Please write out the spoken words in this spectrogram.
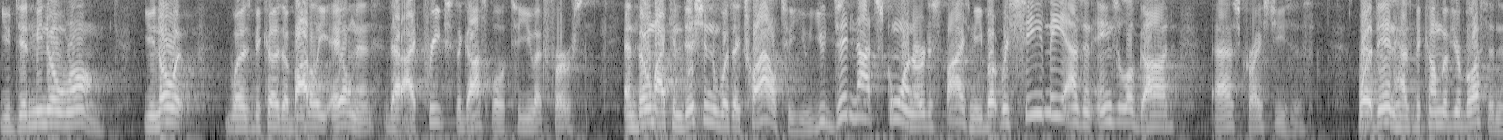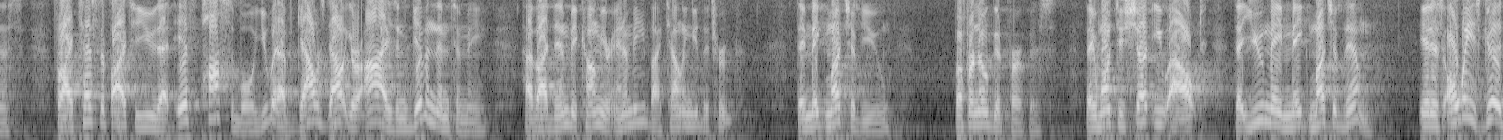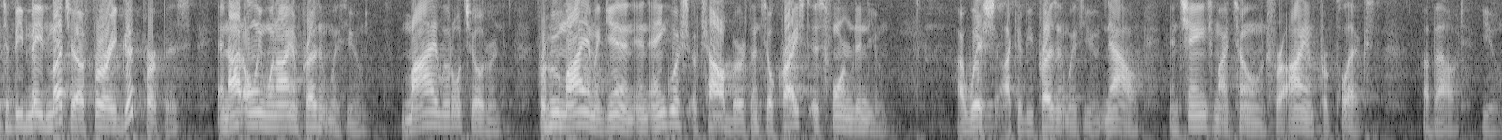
You did me no wrong. You know it was because of bodily ailment that I preached the gospel to you at first. And though my condition was a trial to you, you did not scorn or despise me, but received me as an angel of God, as Christ Jesus. What then has become of your blessedness? For I testify to you that if possible, you would have gouged out your eyes and given them to me. Have I then become your enemy by telling you the truth? They make much of you, but for no good purpose. They want to shut you out that you may make much of them. It is always good to be made much of for a good purpose, and not only when I am present with you. My little children, for whom I am again in anguish of childbirth until Christ is formed in you. I wish I could be present with you now and change my tone, for I am perplexed about you.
